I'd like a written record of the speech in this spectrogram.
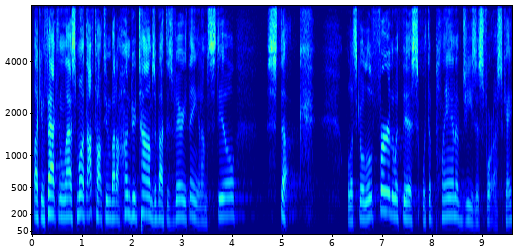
Like, in fact, in the last month, I've talked to him about a hundred times about this very thing, and I'm still stuck. Well, let's go a little further with this, with the plan of Jesus for us, okay?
